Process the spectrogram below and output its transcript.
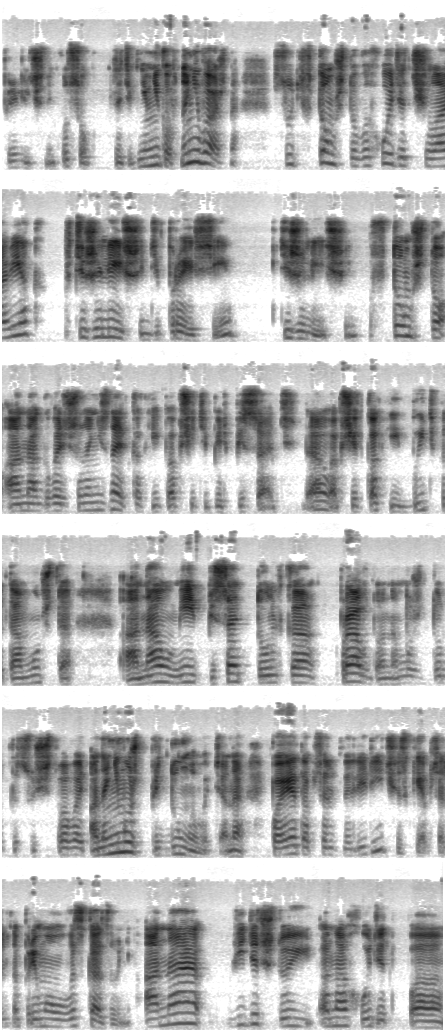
приличный кусок из этих дневников. Но неважно. Суть в том, что выходит человек в тяжелейшей депрессии, тяжелейший, в том, что она говорит, что она не знает, как ей вообще теперь писать, да, вообще как ей быть, потому что она умеет писать только правду, она может только существовать. Она не может придумывать, она поэт абсолютно лирический, абсолютно прямого высказывания. Она видит, что она ходит по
